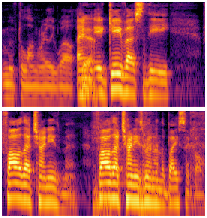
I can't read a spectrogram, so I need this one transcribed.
moved along really well, and Yeah. it gave us the follow that Chinese man, follow that Chinese man on the bicycle,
